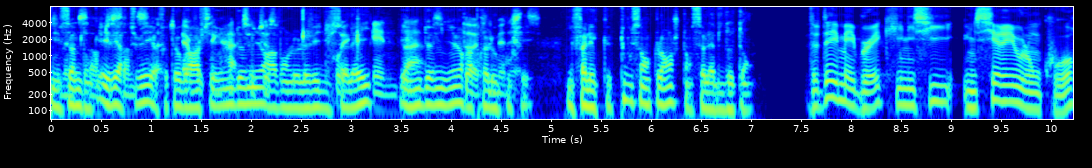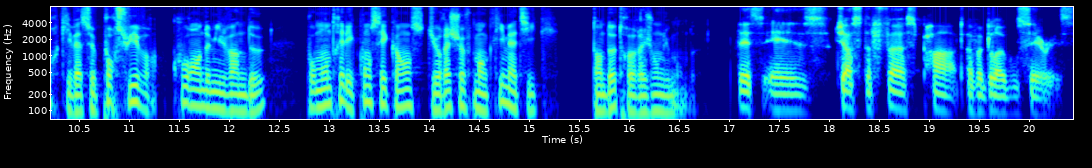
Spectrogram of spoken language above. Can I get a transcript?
Nous sommes donc évertués à photographier une demi-heure avant le lever du soleil et une demi-heure après le coucher. Il fallait que tout s'enclenche dans ce laps de temps. The Day May Break initie une série au long cours qui va se poursuivre courant 2022 pour montrer les conséquences du réchauffement climatique dans d'autres régions du monde. This is just the first part of a global series.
